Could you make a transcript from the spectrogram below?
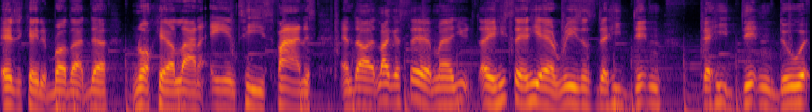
educated brother out there, North Carolina A and T's finest. And uh, like I said, man, you, hey, he said he had reasons that he didn't that he didn't do it.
